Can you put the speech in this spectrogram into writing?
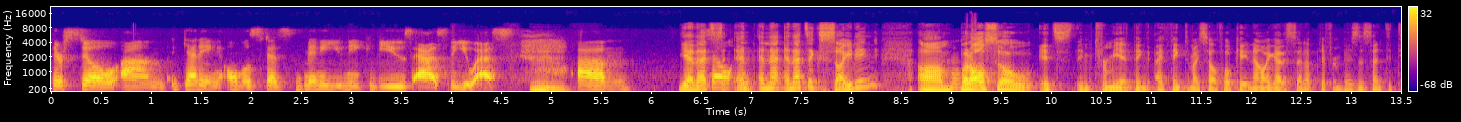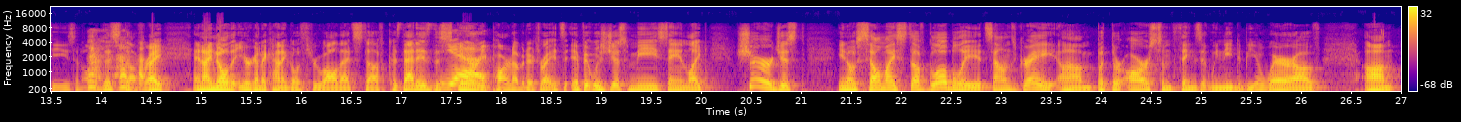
they're still um, getting almost as many unique views as the US. Mm. Um, yeah, that's so, and, and that and that's exciting, um, mm-hmm. but also it's for me. I think I think to myself, okay, now I got to set up different business entities and all of this stuff, right? And I know that you're going to kind of go through all that stuff because that is the yeah. scary part of it. It's right. It's, if it was just me saying like, sure, just you know, sell my stuff globally, it sounds great. Um, but there are some things that we need to be aware of. Um,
